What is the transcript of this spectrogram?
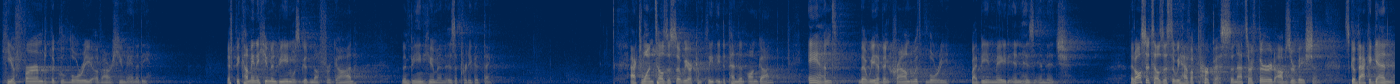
he affirmed the glory of our humanity. If becoming a human being was good enough for God, then being human is a pretty good thing. Act 1 tells us that we are completely dependent on God and that we have been crowned with glory by being made in his image. It also tells us that we have a purpose, and that's our third observation. Let's go back again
